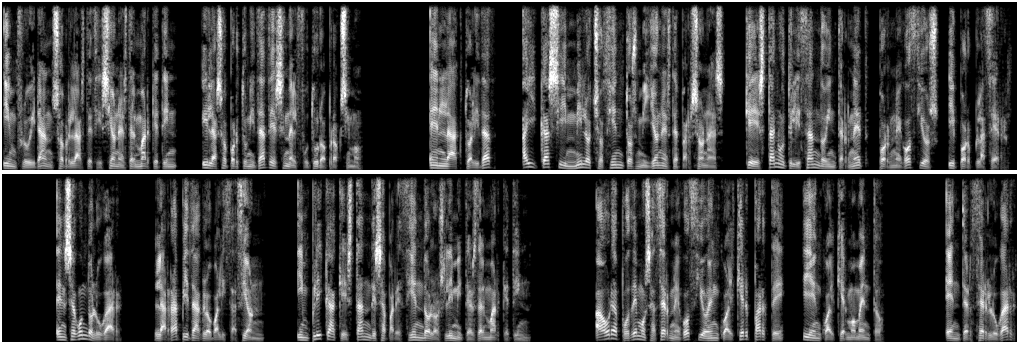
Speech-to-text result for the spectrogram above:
influirán sobre las decisiones del marketing y las oportunidades en el futuro próximo. En la actualidad, hay casi 1.800 millones de personas que están utilizando Internet por negocios y por placer. En segundo lugar, la rápida globalización implica que están desapareciendo los límites del marketing. Ahora podemos hacer negocio en cualquier parte y en cualquier momento. En tercer lugar,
